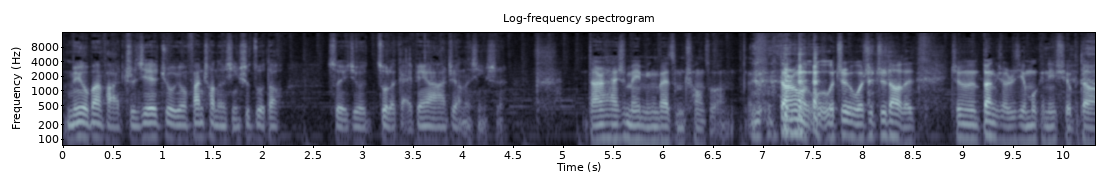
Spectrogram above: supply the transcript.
没有办法直接就用翻唱的形式做到，所以就做了改编啊这样的形式。当然还是没明白怎么创作。当然我我我知我是知道的，这么半个小时节目肯定学不到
